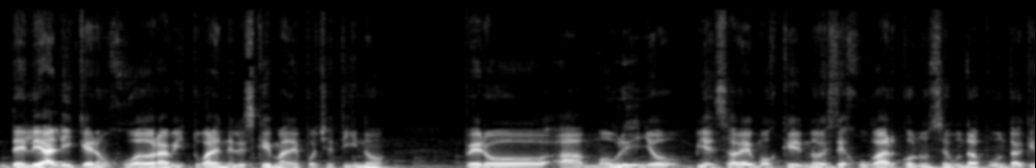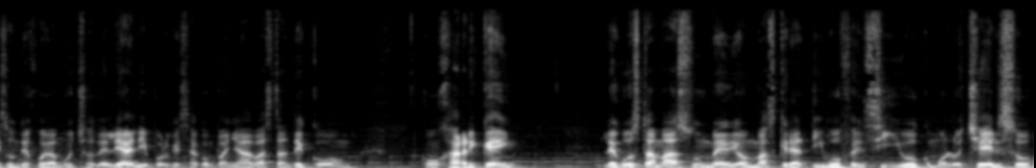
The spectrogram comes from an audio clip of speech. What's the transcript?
De Leali, que era un jugador habitual en el esquema de Pochettino, pero a Mourinho bien sabemos que no es de jugar con un segunda punta, que es donde juega mucho Dele Alli, porque se acompañaba bastante con, con Harry Kane. Le gusta más un medio más creativo, ofensivo, como lo Chelsea.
